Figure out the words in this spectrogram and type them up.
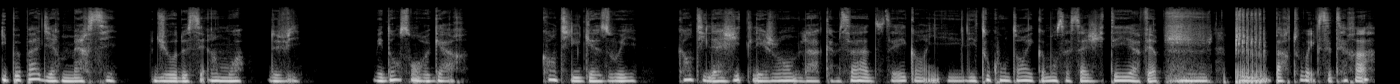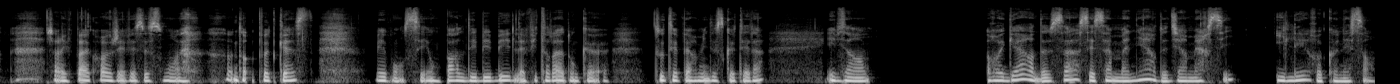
Il peut pas dire merci du haut de ses un mois de vie, mais dans son regard, quand il gazouille, quand il agite les jambes là comme ça, tu sais, quand il est tout content, il commence à s'agiter, à faire partout, etc. J'arrive pas à croire que j'ai fait ce son euh, dans le podcast, mais bon, c'est on parle des bébés, de la fitra, donc euh, tout est permis de ce côté-là. Eh bien, regarde ça, c'est sa manière de dire merci. Il est reconnaissant.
